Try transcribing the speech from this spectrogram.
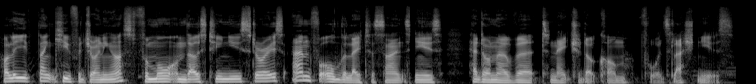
Holly, thank you for joining us. For more on those two news stories and for all the latest science news, head on over to nature.com forward slash news.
